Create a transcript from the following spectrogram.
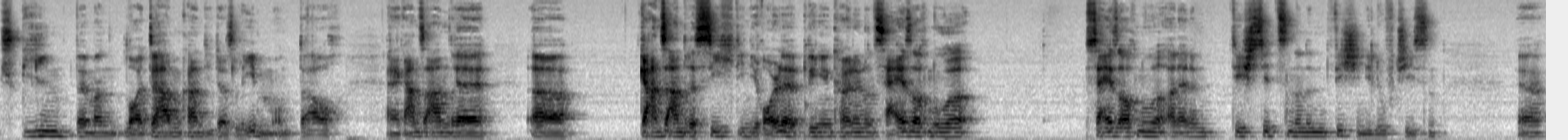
spielen, wenn man Leute haben kann, die das leben und da auch eine ganz andere, äh, ganz andere Sicht in die Rolle bringen können und sei es auch nur, sei es auch nur an einem Tisch sitzen und einen Fisch in die Luft schießen. Ja.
